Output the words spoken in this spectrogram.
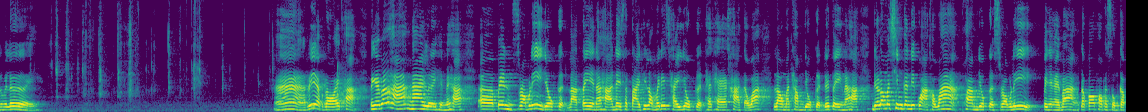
ลงไปเลยอ่าเรียบร้อยค่ะ เป็นไงบ้างคะง่ายเลยเห็นไหมคะ เป็นสตรอเบอรี่โยเกิร์ตลาเต้นะคะ ในสไตล์ที่เราไม่ได้ใช้โยเกิร์ตแท้ๆค่ะ แต่ว่าเรามาทำโยเกิร์ตด้วยตัวเองนะคะ เดี๋ยวเรามาชิมกันดีกว่าค่ะว่าความโยเกิร์ตสตรอเบอรี่เป็นยังไงบ้าง แล้วก็พอผสมกับ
